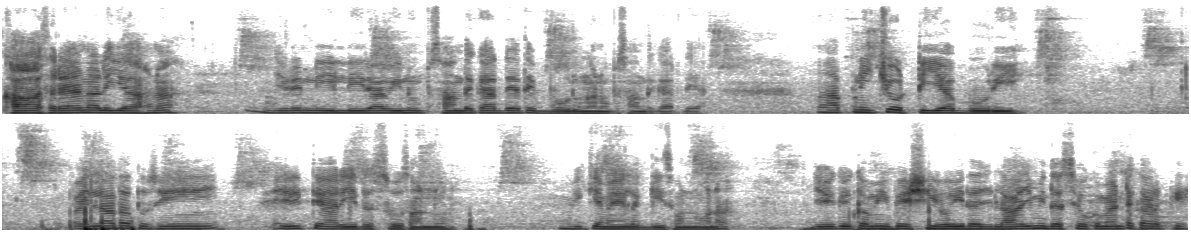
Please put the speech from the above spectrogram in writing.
ਖਾਸ ਰਹਿਣ ਵਾਲੀ ਆ, ਹਨਾ? ਜਿਹੜੇ ਨੀਲੀ ਰਾਵੀ ਨੂੰ ਪਸੰਦ ਕਰਦੇ ਆ ਤੇ ਬੂਰੀਆਂ ਨੂੰ ਪਸੰਦ ਕਰਦੇ ਆ। ਆਪਣੀ ਝੋਟੀ ਆ ਬੂਰੀ। ਪਹਿਲਾਂ ਤਾਂ ਤੁਸੀਂ ਇਹਦੀ ਤਿਆਰੀ ਦੱਸੋ ਸਾਨੂੰ ਵੀ ਕਿਵੇਂ ਲੱਗੀ ਤੁਹਾਨੂੰ, ਹਨਾ? ਜੇ ਕੋਈ ਕਮੀ ਪੇਸ਼ੀ ਹੋਈ ਤਾਂ ਲਾਜ਼ਮੀ ਦੱਸਿਓ ਕਮੈਂਟ ਕਰਕੇ।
